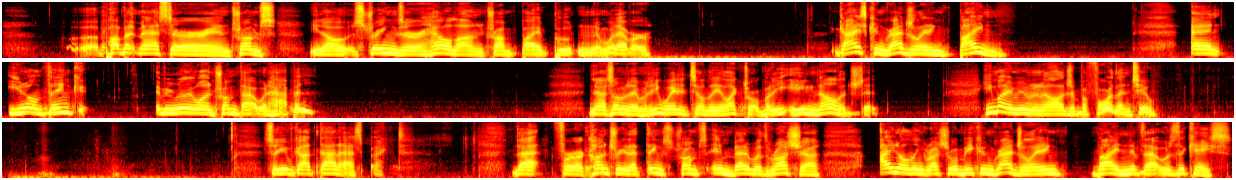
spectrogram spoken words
uh, puppet master and Trump's, you know, strings are held on Trump by Putin and whatever. Guys congratulating Biden. And you don't think if you really wanted Trump that would happen? Now, someone say, but he waited till the electoral, but he, he acknowledged it. He might have even acknowledged it before then, too. So you've got that aspect. That for a country that thinks Trump's in bed with Russia, I don't think Russia would be congratulating Biden if that was the case.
